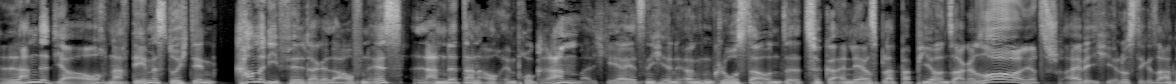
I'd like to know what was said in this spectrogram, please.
landet ja auch, nachdem es durch den Comedy-Filter gelaufen ist, landet dann auch im Programm, weil ich gehe ja jetzt nicht in irgendein Kloster und äh, zücke ein leeres Blatt Papier und sage, so, jetzt schreibe ich hier lustige Sachen.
